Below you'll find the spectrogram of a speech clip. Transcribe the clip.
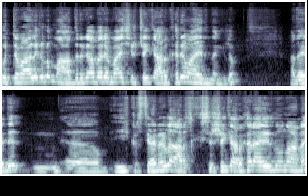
കുറ്റവാളികളും മാതൃകാപരമായ ശിക്ഷയ്ക്ക് അർഹരമായിരുന്നെങ്കിലും അതായത് ഈ ക്രിസ്ത്യാനികൾ ശിക്ഷയ്ക്ക് അർഹരായിരുന്നു എന്നാണ്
